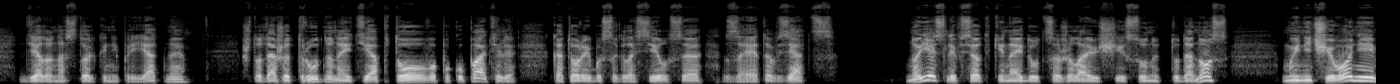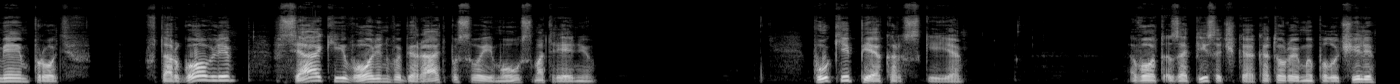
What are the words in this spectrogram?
— дело настолько неприятное, что даже трудно найти оптового покупателя, который бы согласился за это взяться. Но если все-таки найдутся желающие сунуть туда нос, мы ничего не имеем против. В торговле всякий волен выбирать по своему усмотрению. Пуки пекарские. Вот записочка, которую мы получили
